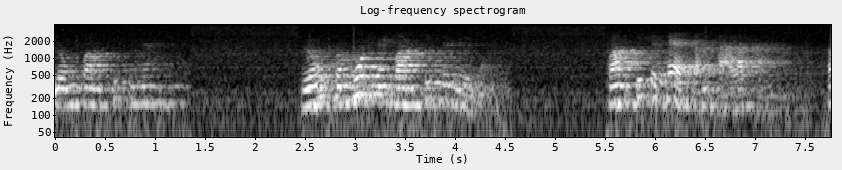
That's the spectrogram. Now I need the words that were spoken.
หลงความคิดนะหลงสมมติในความคิดนั่นเองความคิดจะแค่สังขารขันเขา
